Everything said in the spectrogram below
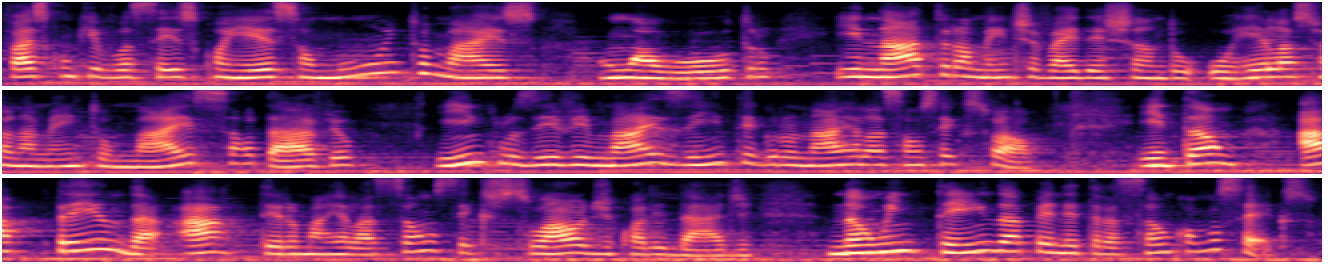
faz com que vocês conheçam muito mais um ao outro e naturalmente vai deixando o relacionamento mais saudável e inclusive mais íntegro na relação sexual. Então, aprenda a ter uma relação sexual de qualidade. Não entenda a penetração como sexo.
